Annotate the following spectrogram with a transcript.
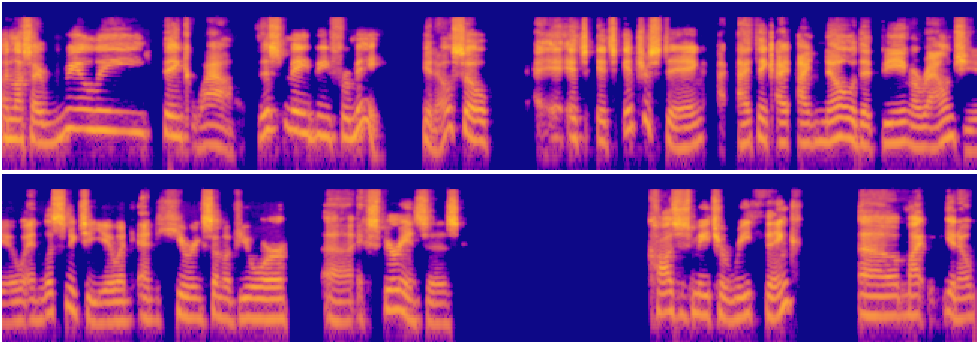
unless I really think, wow, this may be for me, you know? So it's, it's interesting. I think I, I know that being around you and listening to you and, and hearing some of your uh, experiences causes me to rethink uh, my, you know,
